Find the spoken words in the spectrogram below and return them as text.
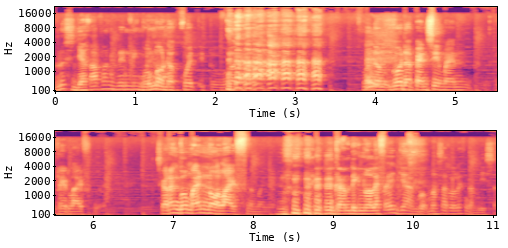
Lu sejak kapan grinding gue real mah udah quit itu. gue udah, gua udah pensi main real life gue. Sekarang gue main no life namanya. grinding no life aja jago masa life nggak bisa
